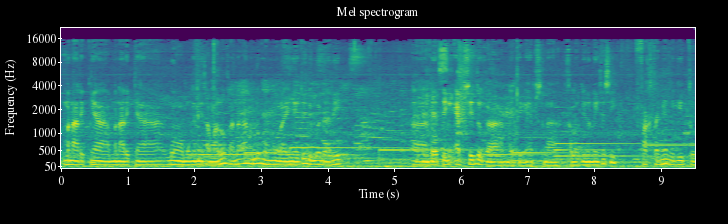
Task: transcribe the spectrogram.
menariknya menariknya gue ngomong ini sama lu karena kan lu memulainya itu juga dari uh, dating apps itu kan dating apps. Nah, kalau di Indonesia sih faktanya begitu.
